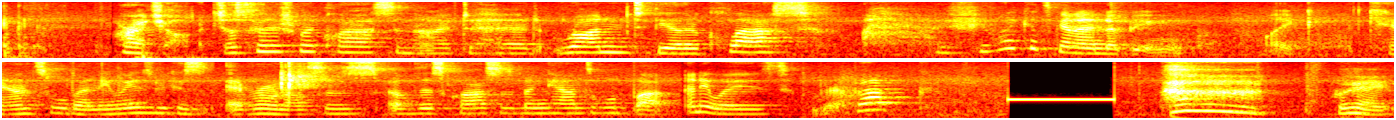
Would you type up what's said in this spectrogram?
All right, y'all, I just finished my class and now I have to head run to the other class. I feel like it's gonna end up being like canceled anyways because everyone else's of this class has been canceled. But anyways, be right back. okay,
